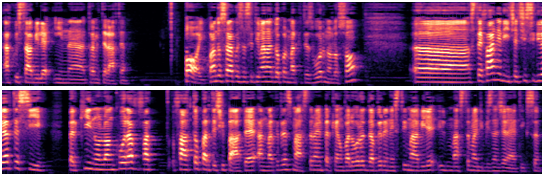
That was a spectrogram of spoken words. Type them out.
acquistabile in, tramite rate. Poi, quando sarà questa settimana dopo il Market World, non lo so. Uh, Stefania dice: Ci si diverte sì. Per chi non l'ha ancora fat- fatto, partecipate al Marketers Mastermind perché è un valore davvero inestimabile il Mastermind di Business Genetics.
